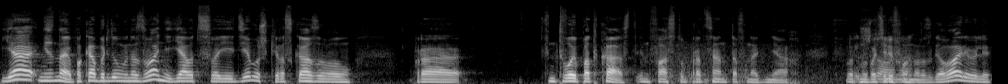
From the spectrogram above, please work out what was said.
Я не знаю, пока придумываю название, я вот своей девушке рассказывал про твой подкаст «Инфа 100% на днях». Вот И мы по телефону она? разговаривали.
